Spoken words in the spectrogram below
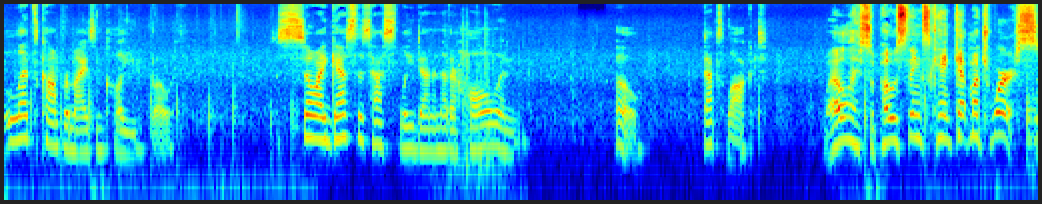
Let's compromise and call you both. So I guess this has to lead down another hall and. Oh, that's locked. Well, I suppose things can't get much worse.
